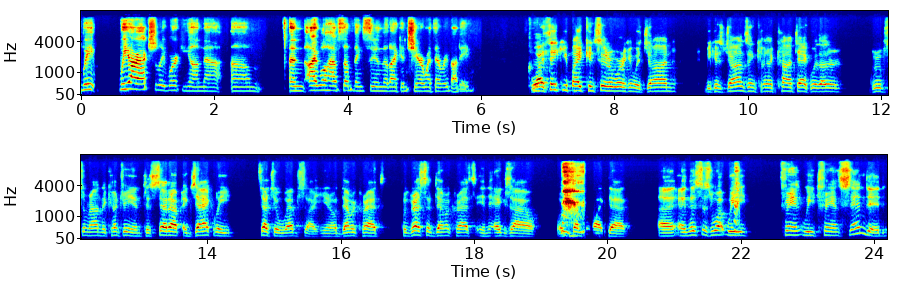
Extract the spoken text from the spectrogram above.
we we are actually working on that, um, and I will have something soon that I can share with everybody. Well, I think you might consider working with John because John's in contact with other groups around the country and to set up exactly such a website, you know, Democrats, progressive Democrats in exile or something like that. Uh, and this is what we tran- we transcended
